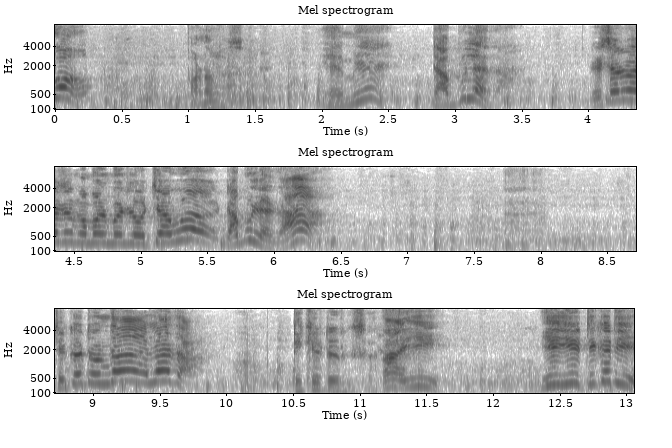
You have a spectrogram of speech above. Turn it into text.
go పనులు సార్ ఏమి డబ్బు లేదా రిజర్వేషన్ కంపార్ట్మెంట్లో వచ్చావు డబ్బు లేదా ಟಿಕೆಟ್ ಒಂದಾ ಅಲ್ಲ ಅದಾ ಟಿಕೆಟ್ இருக்கு சார் ஆ இ இ இ டிக்கெட் இ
